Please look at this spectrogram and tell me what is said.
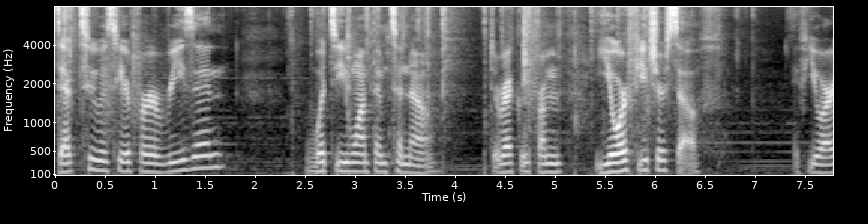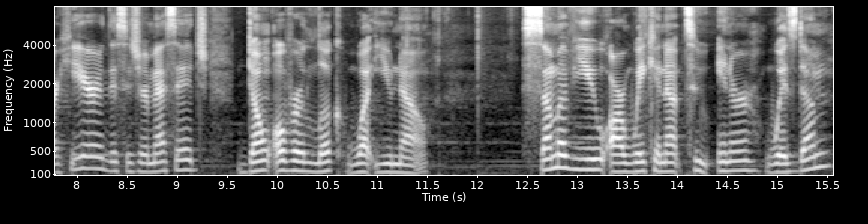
Deck two is here for a reason. What do you want them to know? Directly from your future self. If you are here, this is your message. Don't overlook what you know. Some of you are waking up to inner wisdom.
